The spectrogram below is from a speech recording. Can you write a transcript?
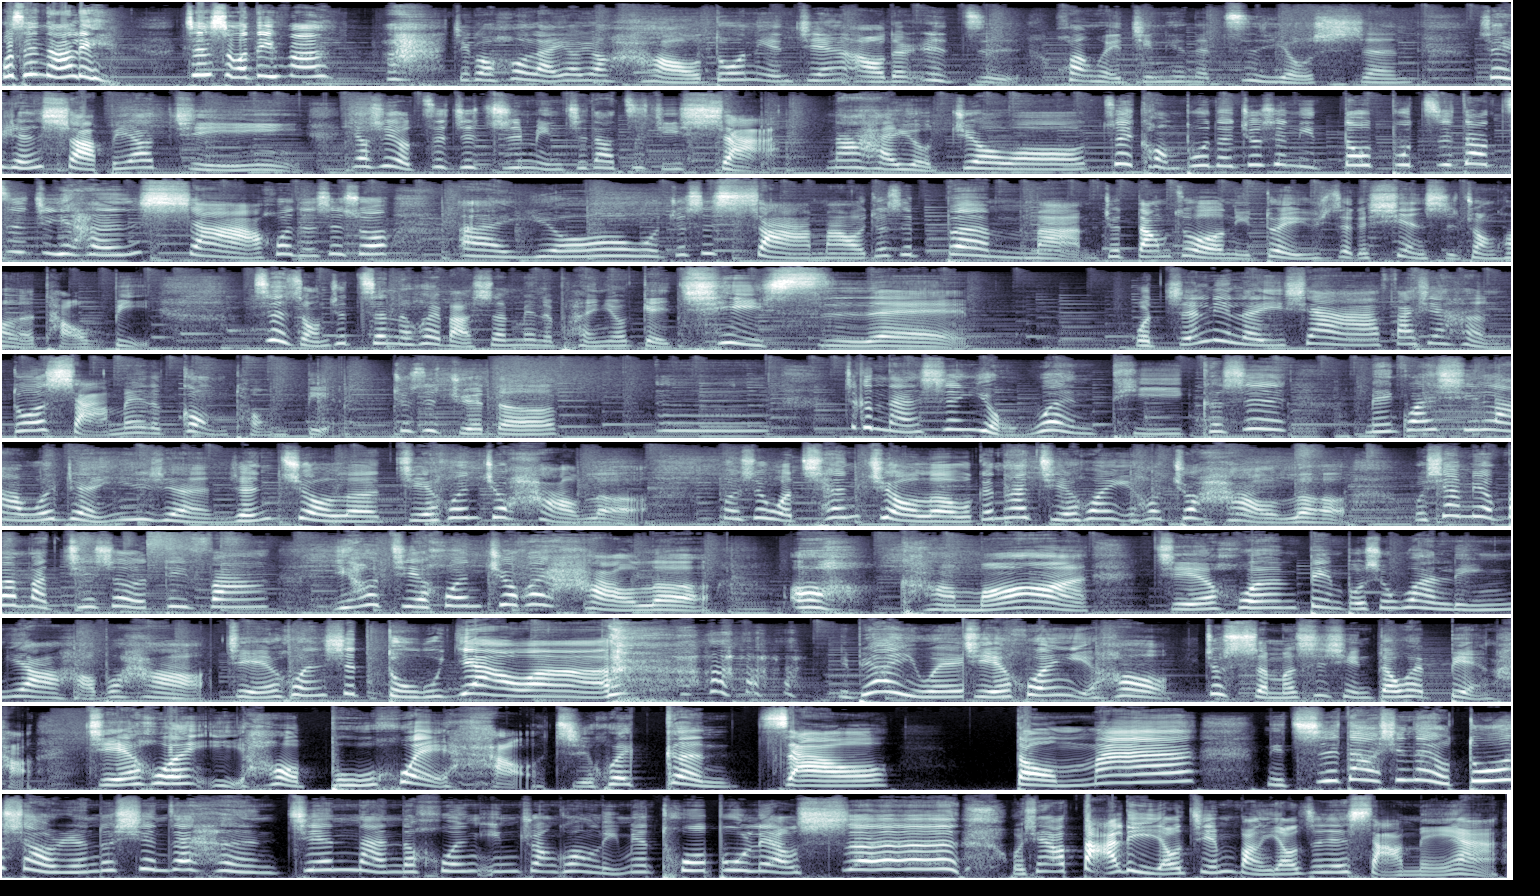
我在哪里？这是什么地方？啊，结果后来要用好多年煎熬的日子换回今天的自由身。所以人傻不要紧，要是有自知之明，知道自己傻，那还有救哦。最恐怖的就是你都不知道自己很傻，或者是说，哎呦，我就是傻嘛，我就是笨嘛，就当做你对于这个现实状况的逃避，这种就真的会把身边的朋友给气死哎。我整理了一下，发现很多傻妹的共同点，就是觉得，嗯，这个男生有问题，可是。没关系啦，我忍一忍，忍久了结婚就好了，或者是我撑久了，我跟他结婚以后就好了。我现在没有办法接受的地方，以后结婚就会好了。哦，Come on，结婚并不是万灵药，好不好？结婚是毒药啊！你不要以为结婚以后就什么事情都会变好，结婚以后不会好，只会更糟。懂吗？你知道现在有多少人都陷在很艰难的婚姻状况里面脱不了身？我现在要大力摇肩膀摇这些傻梅啊！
